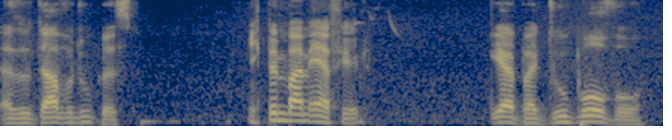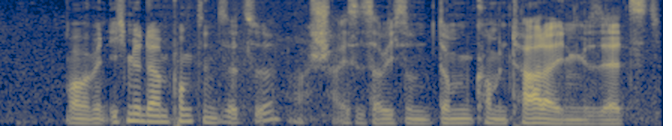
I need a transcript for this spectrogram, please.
Also da, wo du bist. Ich bin beim Airfield. Ja, bei Dubovo. Aber wenn ich mir da einen Punkt hinsetze. Ach scheiße, jetzt habe ich so einen dummen Kommentar da hingesetzt.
